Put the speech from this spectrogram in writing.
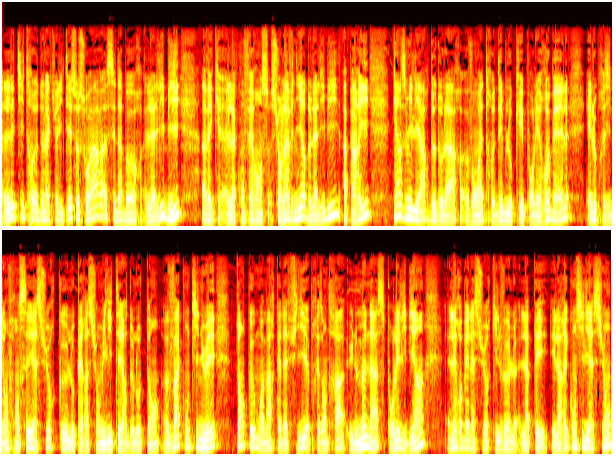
Les titres de l'actualité ce soir, c'est d'abord la Libye, avec la conférence sur l'avenir de la Libye à Paris. 15 milliards de dollars vont être débloqués pour les rebelles et le président français assure que l'opération militaire de l'OTAN va continuer tant que Muammar Kadhafi présentera une menace pour les Libyens. Les rebelles assurent qu'ils veulent la paix et la réconciliation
